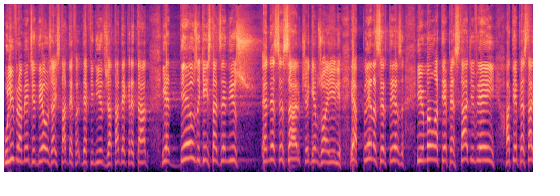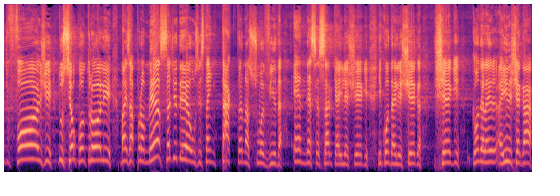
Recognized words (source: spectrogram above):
O livramento de Deus já está definido, já está decretado, e é Deus quem está dizendo isso. É necessário que cheguemos a uma ilha, é a plena certeza. Irmão, a tempestade vem, a tempestade foge do seu controle, mas a promessa de Deus está intacta na sua vida. É necessário que a ilha chegue, e quando a ilha chega, chegue, quando a ilha chegar,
